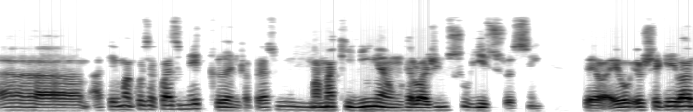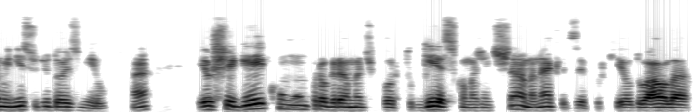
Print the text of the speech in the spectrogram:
ah, tem uma coisa quase mecânica, parece uma maquininha, um reloginho suíço, assim. É, eu, eu cheguei lá no início de 2000, né? Eu cheguei com um programa de português, como a gente chama, né? Quer dizer, porque eu dou aula,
